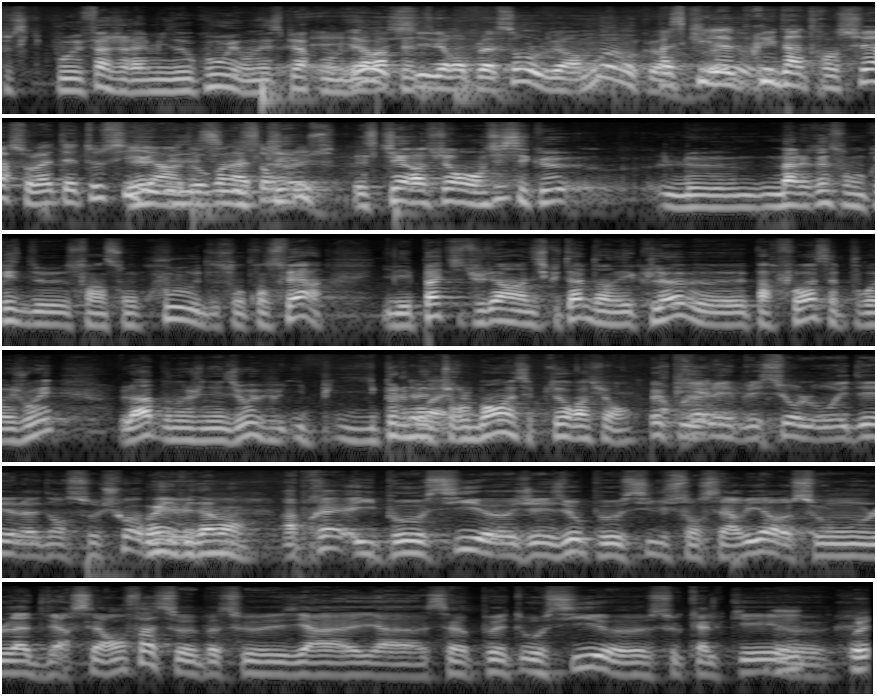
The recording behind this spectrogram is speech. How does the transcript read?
tout ce qu'il pouvait faire Jérémy Doku et on espère qu'on le verra s'il peut-être. est remplaçant, on le verra moins encore. Parce qu'il a le prix d'un transfert sur la tête aussi, Et- hein, et- donc on attend qui- plus. Et ce qui est rassurant aussi, c'est que le, malgré son prise de, enfin, son coût de son transfert, il n'est pas titulaire indiscutable dans des clubs. euh, parfois, ça pourrait jouer. Là, Bruno Genesio, il, il peut le mettre vrai. sur le banc et c'est plutôt rassurant. Après, les blessures l'ont aidé là, dans ce choix. Oui, mais évidemment. Après, il peut aussi, euh, Genesio peut aussi s'en servir selon l'adversaire en face, euh, parce que il y a- il y a- ça peut être aussi euh, se calquer euh, Oui.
